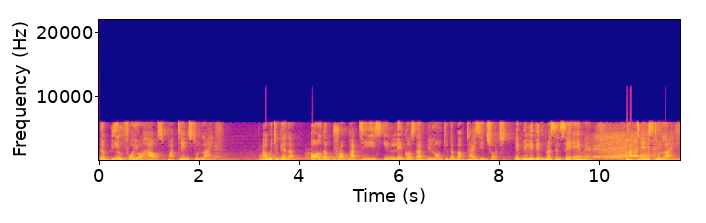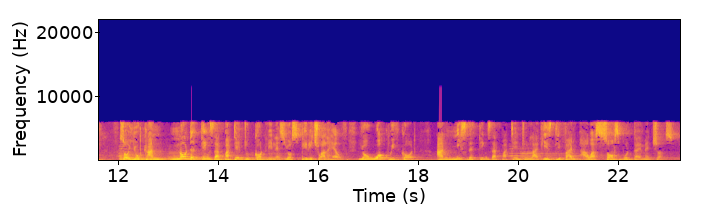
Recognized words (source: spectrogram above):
The bill for your house pertains to life. Are we together? All the properties in Lagos that belong to the baptizing church, a believing person say amen, pertains to life. So you can know the things that pertain to godliness, your spiritual health, your walk with God, and miss the things that pertain to life. His divine power solves both dimensions.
